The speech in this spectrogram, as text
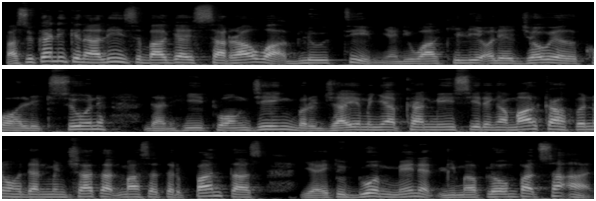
Pasukan dikenali sebagai Sarawak Blue Team yang diwakili oleh Joel Kohlik Sun dan Hee Tuong Jing berjaya menyiapkan misi dengan markah penuh dan mencatat masa terpantas iaitu 2 minit 54 saat.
